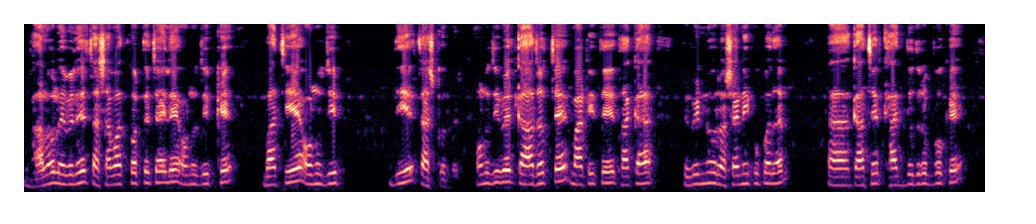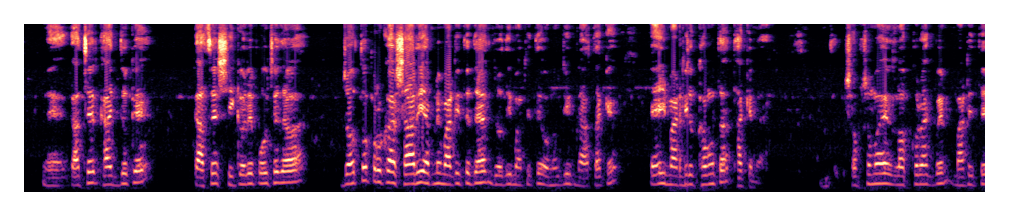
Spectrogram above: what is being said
ভালো লেভেলে চাষাবাদ করতে চাইলে অণুজীবকে বাঁচিয়ে অণুজীব দিয়ে চাষ করবেন। অণুজীবের কাজ হচ্ছে মাটিতে থাকা বিভিন্ন রাসায়নিক উপাদান গাছের খাদ্যদ্রব্যকে গাছের খাদ্যকে গাছের শিকড়ে পৌঁছে দেওয়া। যত প্রকার সারই আপনি মাটিতে দেন, যদি মাটিতে অণুজীব না থাকে, এই মাটির ক্ষমতা থাকে না। সবসময় লক্ষ্য রাখবেন, মাটিতে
